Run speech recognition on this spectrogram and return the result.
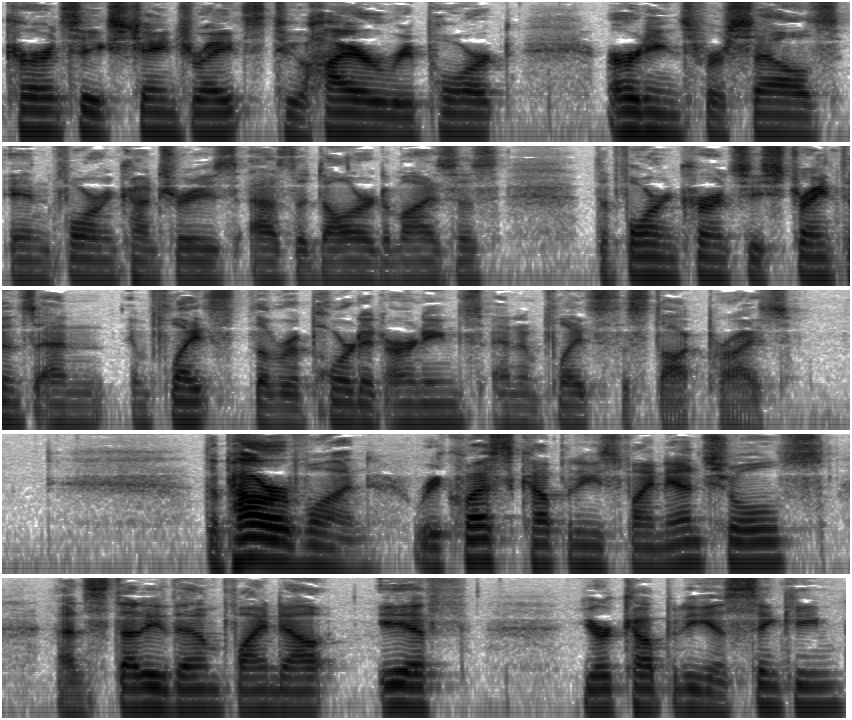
currency exchange rates to higher report earnings for sales in foreign countries as the dollar demises. the foreign currency strengthens and inflates the reported earnings and inflates the stock price. The power of one request companies' financials and study them, find out if your company is sinking.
